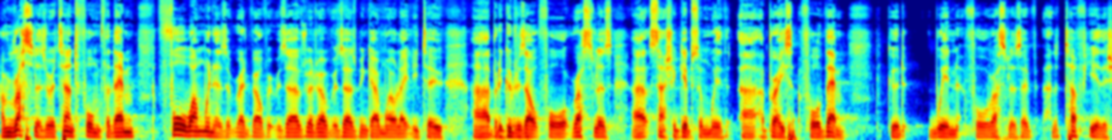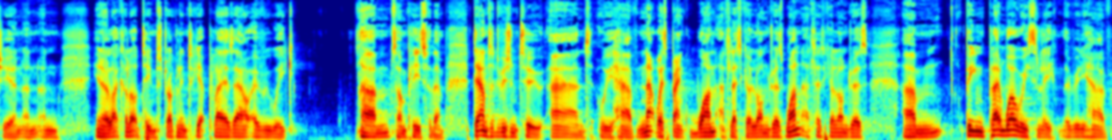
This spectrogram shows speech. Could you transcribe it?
and Rustlers, a return to form for them. 4 1 winners at Red Velvet Reserves. Red Velvet Reserves have been going well lately too, uh, but a good result for Rustlers. Uh, Sasha Gibson with uh, a brace for them. Good win for Rustlers. They've had a tough year this year, and, and, and you know, like a lot of teams, struggling to get players out every week. Um, so I'm pleased for them. Down to Division Two, and we have NatWest Bank one, Atletico Londres one. Atletico Londres um, been playing well recently. They really have.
